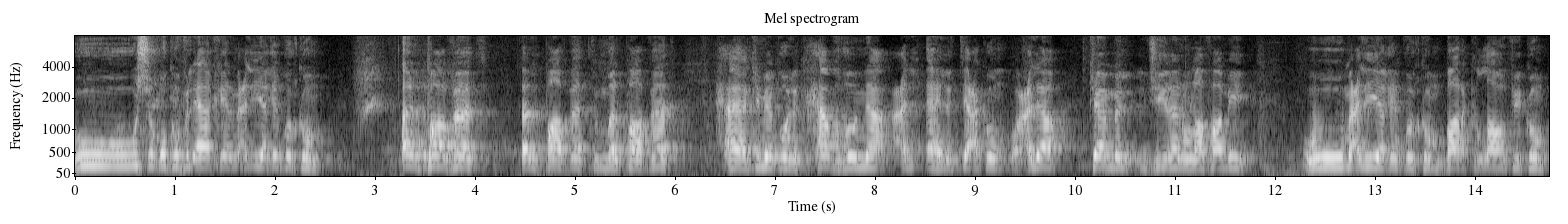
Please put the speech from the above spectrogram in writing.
وش نقولكم في الأخير ما عليا غير نقول لكم البافات البافات ثم البافات كما يقول لك حافظوا لنا على الأهل تاعكم وعلى كامل الجيران ولا فامي. وما عليا غير نقول لكم بارك الله فيكم.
